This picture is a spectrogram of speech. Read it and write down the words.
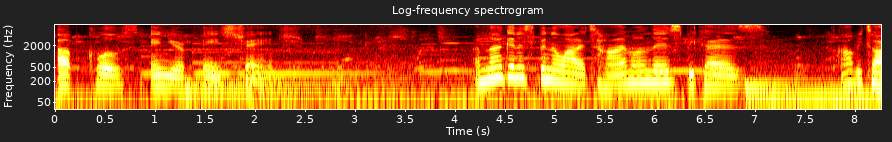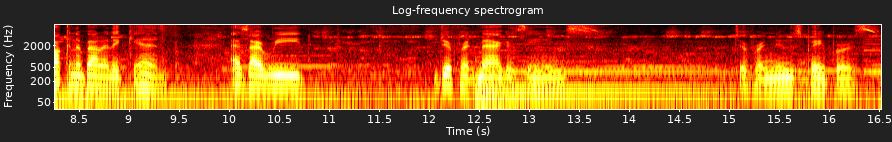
up close in your face change. I'm not going to spend a lot of time on this because I'll be talking about it again as I read different magazines, different newspapers,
